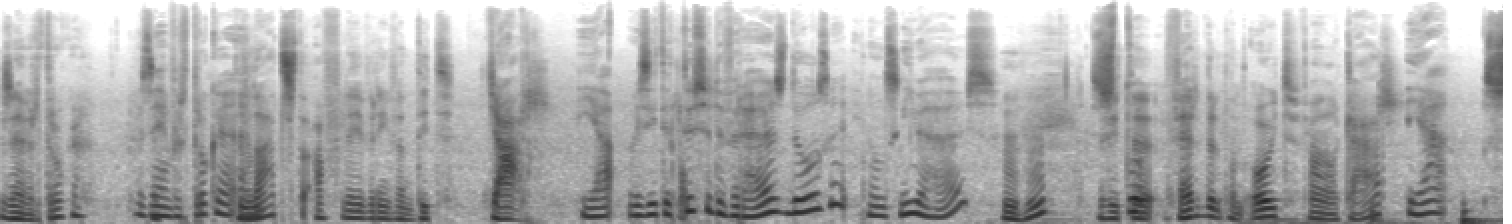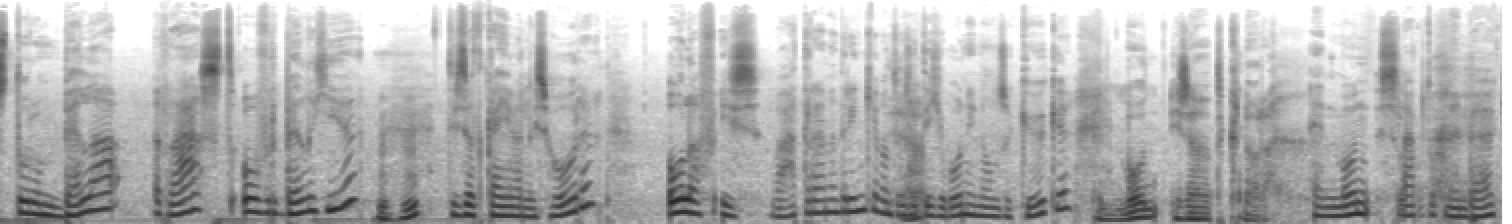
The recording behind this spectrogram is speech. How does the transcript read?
We zijn vertrokken. We zijn vertrokken De laatste aflevering van dit jaar. ja, we zitten tussen de verhuisdozen in ons nieuwe huis. Mhm. We zitten verder dan ooit van elkaar. Ja, Storm Bella raast over België, Mhm. dus dat kan je wel eens horen. Olaf is water aan het drinken, want we Ja. zitten gewoon in onze keuken. En Moon is aan het knorren. En Moon slaapt op mijn buik.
